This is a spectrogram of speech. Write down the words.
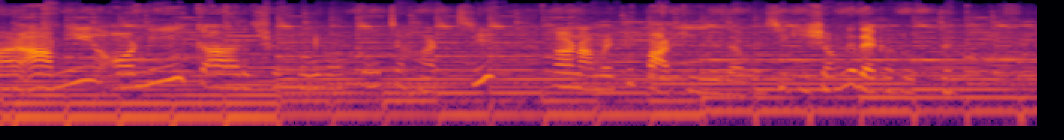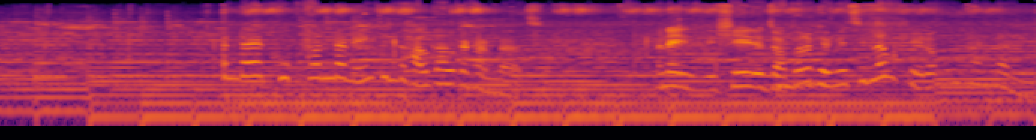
আর আমি, অনেক আর ছোট হচ্ছে হাঁটছি, কারণ আমরা একটু পার্কিংয়ে যাব। চিকির সঙ্গে দেখা করতে। ঠান্ডায় খুব ঠান্ডা নেই, কিন্তু হালকা হালকা ঠান্ডা আছে। মানে সে যতটা ভেবেছিলাম, সেরকম ঠান্ডা নেই।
